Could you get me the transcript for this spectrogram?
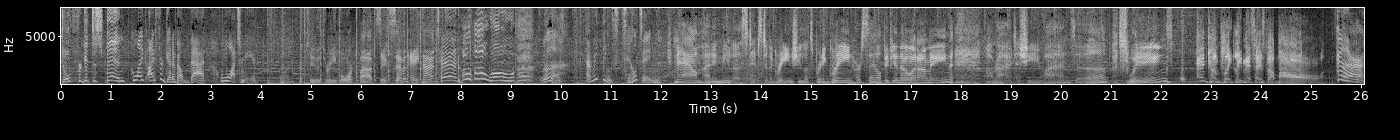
don't forget to spin. Like I'd forget about that. Watch me. One, two, three, four, five, six, seven, eight, nine, ten. Whoa! Ugh. Everything's tilting. Now, Mighty Mila steps to the green. She looks pretty green herself, if you know what I mean. All right, she winds up, swings, and completely misses the ball. Grr!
